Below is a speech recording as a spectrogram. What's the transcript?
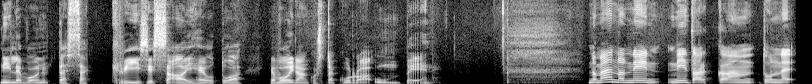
niille voi nyt tässä kriisissä aiheutua ja voidaanko sitä kuroa umpeen? No mä en ole niin, niin tarkkaan tunne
